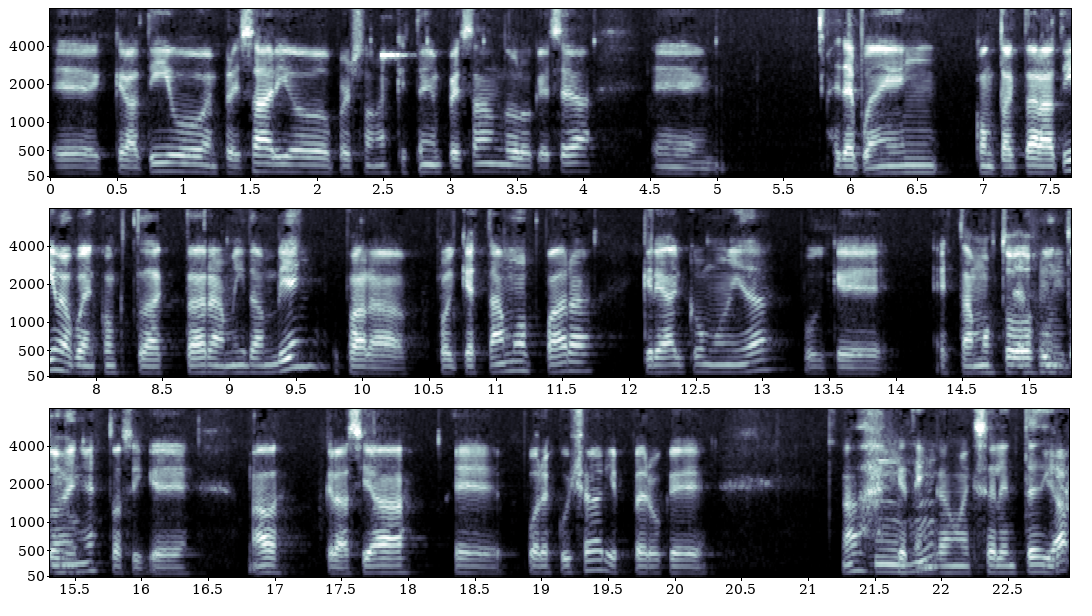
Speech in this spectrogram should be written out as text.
eh, creativos, empresarios, personas que estén empezando, lo que sea, eh, te pueden contactar a ti, me pueden contactar a mí también, para, porque estamos para crear comunidad, porque estamos todos juntos en esto, así que nada, gracias eh, por escuchar y espero que nada, que tengan un excelente día.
